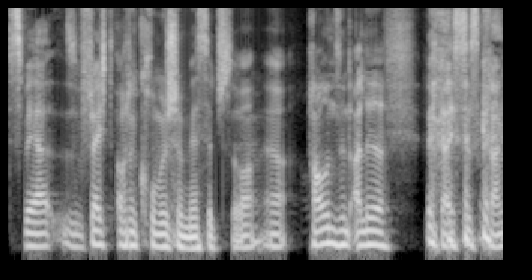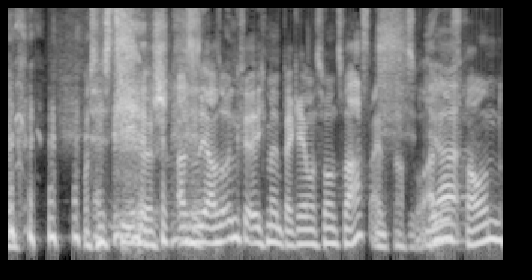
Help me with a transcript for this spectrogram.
das wäre so vielleicht auch eine komische Message, so, ja. Frauen sind alle geisteskrank und hysterisch. Also ja, so ungefähr, ich meine, bei Game of Thrones war es einfach so. Alle Ja. Frauen,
